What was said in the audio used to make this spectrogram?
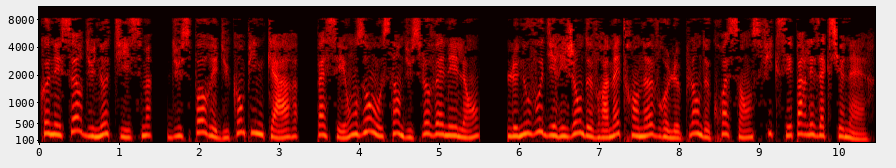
Connaisseur du nautisme, du sport et du camping-car, passé 11 ans au sein du Slovène Elan, le nouveau dirigeant devra mettre en œuvre le plan de croissance fixé par les actionnaires.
